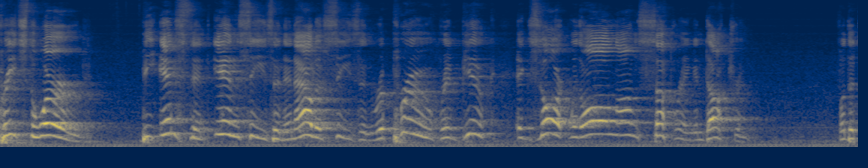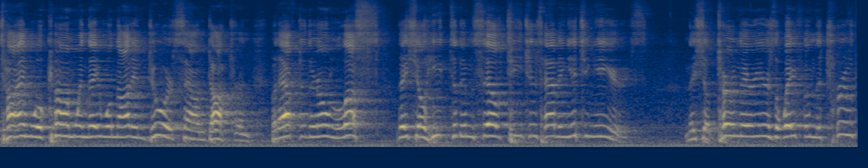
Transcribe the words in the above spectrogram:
Preach the word. Be instant in season and out of season. Reprove, rebuke, exhort with all long suffering and doctrine. For the time will come when they will not endure sound doctrine, but after their own lusts they shall heap to themselves teachers having itching ears. And they shall turn their ears away from the truth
